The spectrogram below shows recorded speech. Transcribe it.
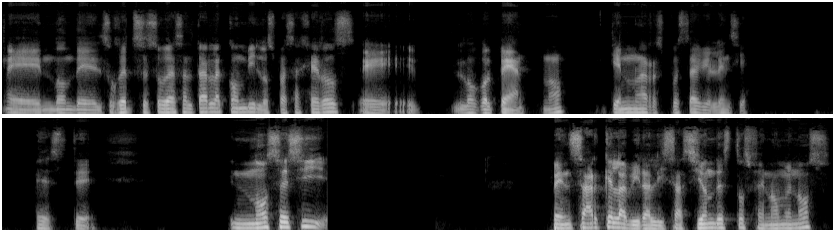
eh, en donde el sujeto se sube a asaltar la combi y los pasajeros eh, lo golpean, ¿no? Tienen una respuesta de violencia. Este, no sé si pensar que la viralización de estos fenómenos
